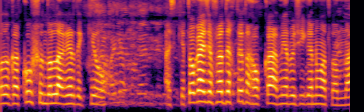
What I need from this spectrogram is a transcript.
ও খুব সুন্দর লাগে দেখিও আজকে তো গাইজ আপনারা দেখতে থাকা আমি আর বেশি কেন মাতলাম না।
